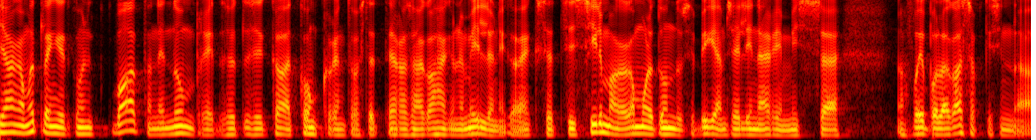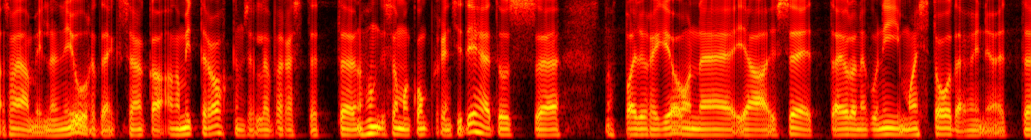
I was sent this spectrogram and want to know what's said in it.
ja aga mõtlengi, et kui ma nüüd vaatan neid numbreid ja sa ütlesid ka, et konkurent osteti ära saja kahekümne miljoniga, eks, et siis silmaga ka mulle tundub see pigem selline äri, mis. noh, võib-olla kasvabki sinna saja miljoni juurde, eks, aga, aga mitte rohkem, sellepärast et noh, ongi sama konkurentsitihedus. noh, palju regioone ja just see, et ta ei ole nagu nii masstoode, on ju, et.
